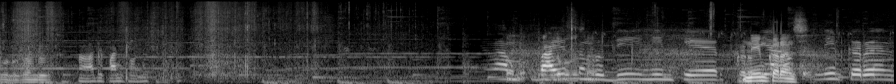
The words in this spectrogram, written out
दखाडतोस बायोसमृद्धी निमकेअर निमकरंज. निमकरंज.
